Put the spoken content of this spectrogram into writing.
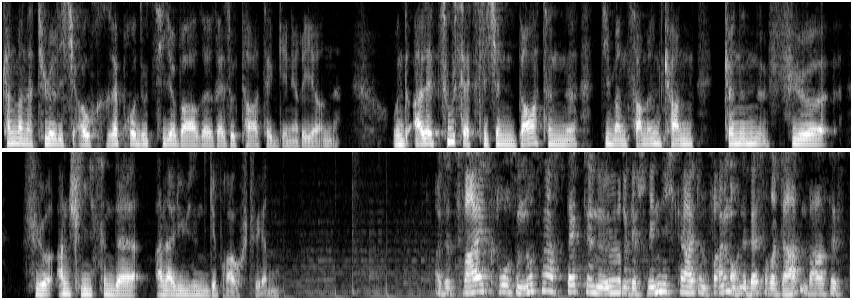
kann man natürlich auch reproduzierbare Resultate generieren. Und alle zusätzlichen Daten, die man sammeln kann, können für, für anschließende Analysen gebraucht werden. Also zwei große Nutzenaspekte, eine höhere Geschwindigkeit und vor allem auch eine bessere Datenbasis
